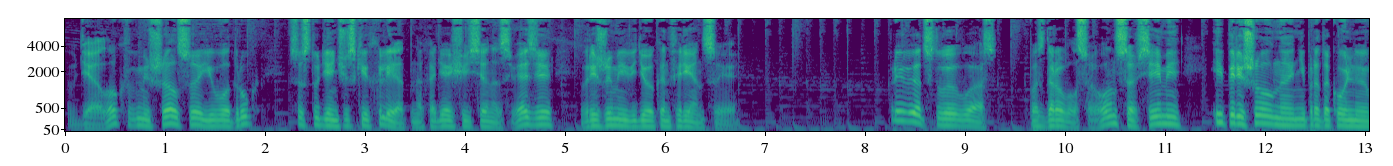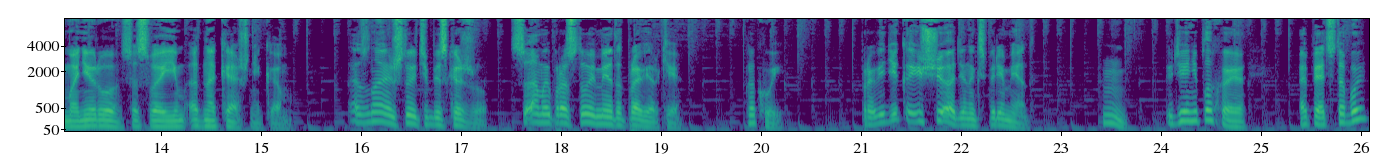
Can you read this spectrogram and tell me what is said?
В диалог вмешался его друг со студенческих лет, находящийся на связи в режиме видеоконференции. «Приветствую вас», — поздоровался он со всеми и перешел на непротокольную манеру со своим однокашником. «А знаешь, что я тебе скажу? Самый простой метод проверки». «Какой?» «Проведи-ка еще один эксперимент». «Хм, Идея неплохая. Опять с тобой?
